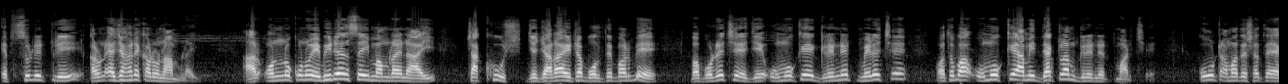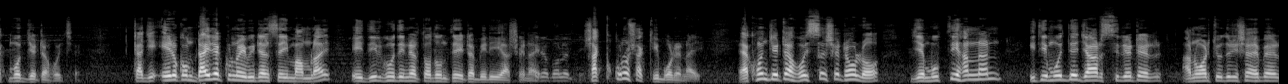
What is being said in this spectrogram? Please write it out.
অ্যাবসোলিটলি কারণ এজাহারে কারও নাম নাই। আর অন্য কোনো এভিডেন্স এই মামলায় নাই চাক্ষুষ যে যারা এটা বলতে পারবে বা বলেছে যে ওমোকে গ্রেনেড মেরেছে অথবা ওমোকে আমি দেখলাম গ্রেনেড মারছে। কোর্ট আমাদের সাথে একমত যেটা হয়েছে। কাজে এরকম ডাইরেক্ট কোনো এভিডেন্স এই মামলায় এই দীর্ঘদিনের তদন্তে এটা বেরিয়ে আসে নাই। সাক্ষ্য কোনো সাক্ষী বলে নাই। এখন যেটা হচ্ছে সেটা হলো যে মুফতি হান্নান ইতিমধ্যে যার সিলেটের আনোয়ার চৌধুরী সাহেবের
